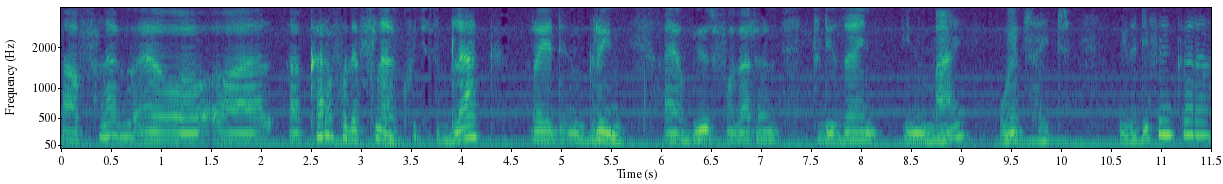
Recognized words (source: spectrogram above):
a flag uh, or a color for the flag which is black red and green. I have used for that one to design in my website. With a different color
